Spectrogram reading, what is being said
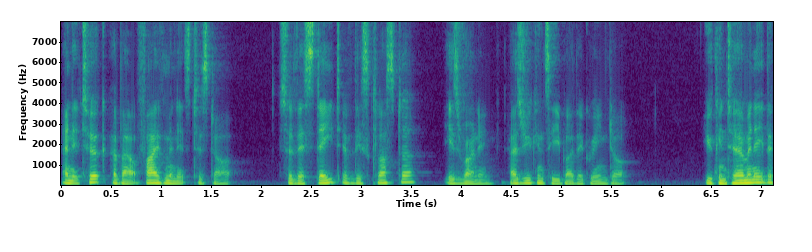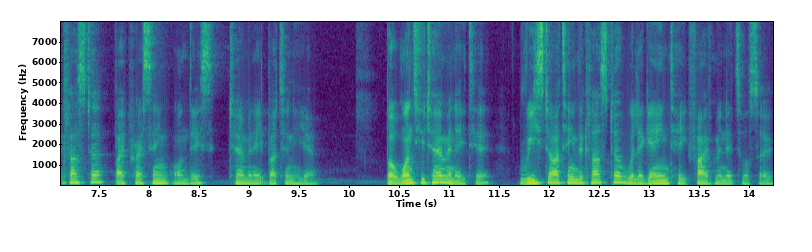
and it took about five minutes to start. So the state of this cluster is running, as you can see by the green dot. You can terminate the cluster by pressing on this terminate button here. But once you terminate it, restarting the cluster will again take five minutes or so.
